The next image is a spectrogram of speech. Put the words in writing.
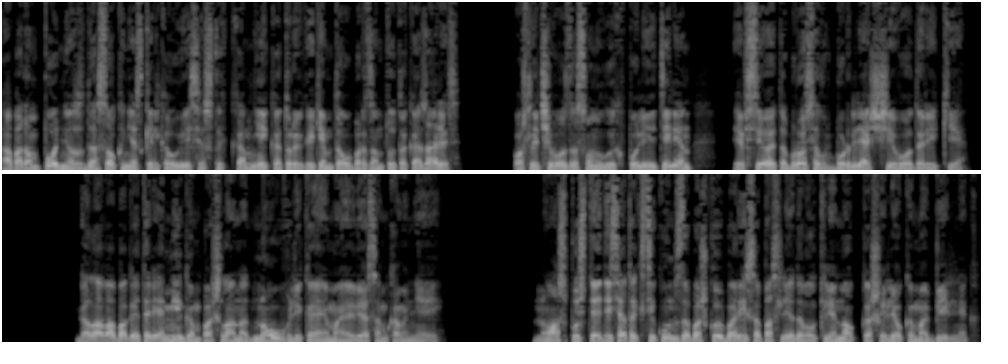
а потом поднял с досок несколько увесистых камней, которые каким-то образом тут оказались, после чего засунул их в полиэтилен и все это бросил в бурлящие воды реки. Голова богатыря мигом пошла на дно, увлекаемая весом камней. Но спустя десяток секунд за башкой Бориса последовал клинок, кошелек и мобильник.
